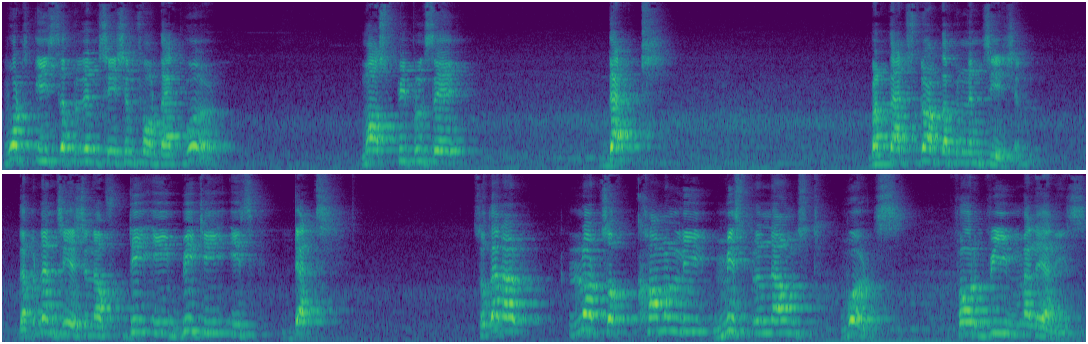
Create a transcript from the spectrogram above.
What is the pronunciation for that word? Most people say debt. But not the pronunciation. The pronunciation of D-E-B-T is debt. So there are lots of commonly mispronounced words for we Malayalis.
